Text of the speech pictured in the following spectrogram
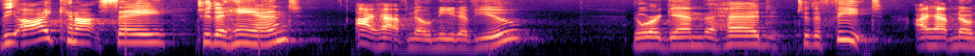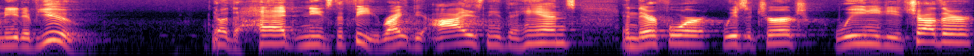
The eye cannot say to the hand, I have no need of you, nor again the head to the feet, I have no need of you. No, the head needs the feet, right? The eyes need the hands, and therefore, we as a church, we need each other.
